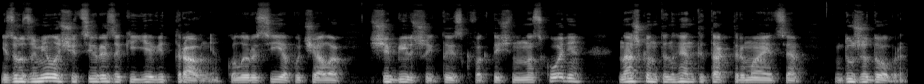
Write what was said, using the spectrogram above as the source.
І зрозуміло, що ці ризики є від травня, коли Росія почала ще більший тиск фактично на сході. Наш контингент і так тримається дуже добре.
